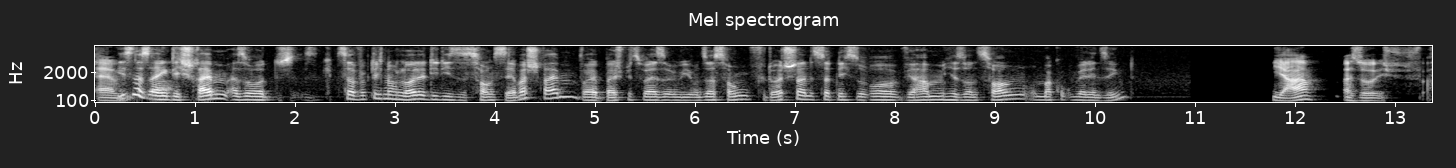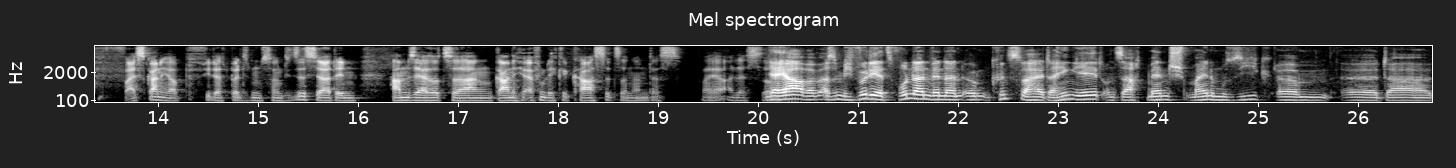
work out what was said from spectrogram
Ähm, Wie ist denn das eigentlich? Schreiben, also gibt es da wirklich noch Leute, die diese Songs selber schreiben? Weil beispielsweise irgendwie unser Song für Deutschland ist das nicht so, wir haben hier so einen Song und mal gucken, wer den singt. ja, also ich weiß gar nicht, ob wie das bei diesem Song dieses Jahr, den haben sie ja sozusagen gar nicht öffentlich gecastet, sondern das war ja alles so. Ja, ja, aber also mich würde jetzt wundern, wenn dann irgendein Künstler halt da hingeht und sagt, Mensch, meine Musik, ähm, äh, da,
